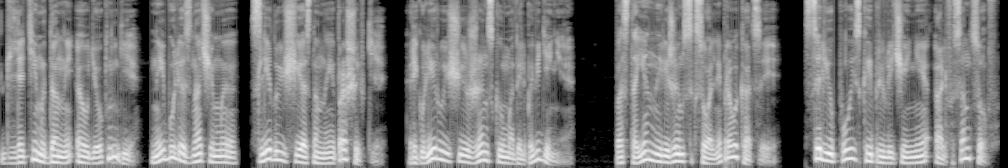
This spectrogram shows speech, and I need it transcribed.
Для темы данной аудиокниги наиболее значимы следующие основные прошивки, регулирующие женскую модель поведения. Постоянный режим сексуальной провокации с целью поиска и привлечения альфа-самцов,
